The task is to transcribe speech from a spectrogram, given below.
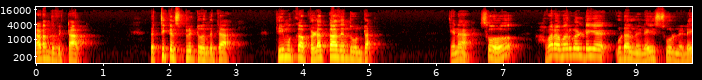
நடந்து விட்டால். வெர்டிக்கல் ஸ்பிளிட் வந்துட்டா? திமுக பிளக்காது என்று உண்டா? ஏன்னா ஸோ அவரவர்களுடைய உடல்நிலை சூழ்நிலை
